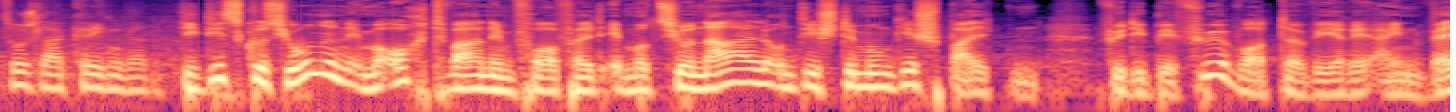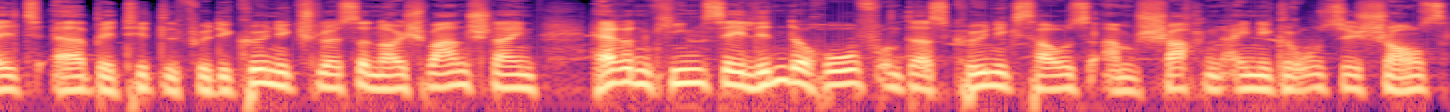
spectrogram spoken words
Zuschlag kriegen werden. Die Diskussionen im Ort waren im Vorfeld emotional und die Stimmung gespalten. Für die Befürworter wäre ein Welterbetitel für die Königsschlösser Neuschwanstein, Herrenchiemsee, Linderhof und das Königshaus am Schachen eine große Chance,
